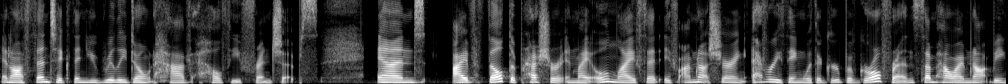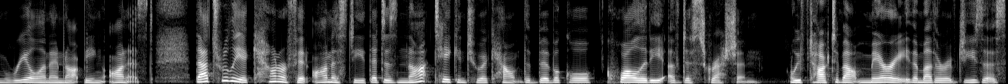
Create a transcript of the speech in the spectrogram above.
and authentic, then you really don't have healthy friendships. And I've felt the pressure in my own life that if I'm not sharing everything with a group of girlfriends, somehow I'm not being real and I'm not being honest. That's really a counterfeit honesty that does not take into account the biblical quality of discretion. We've talked about Mary, the mother of Jesus,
